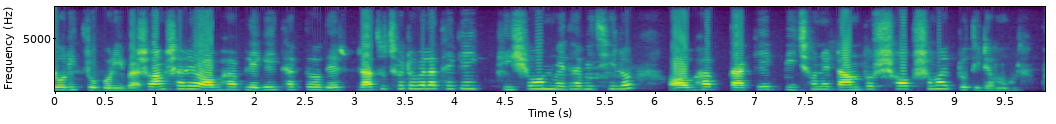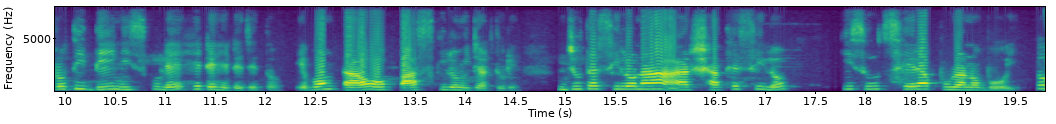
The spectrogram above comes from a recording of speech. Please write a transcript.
দরিদ্র পরিবার। সংসারে অভাব লেগেই থাকতো ওদের। রাজু ছোটবেলা থেকেই ভীষণ মেধাবী ছিল। অভাব তাকে পিছনে টানতো সব সময় প্রতিটা মুহূর্তে। প্রতিদিন স্কুলে হেঁটে হেঁটে যেত এবং তাও পাঁচ কিলোমিটার দূরে। জুতা ছিল না আর সাথে ছিল কিছু ছেঁড়া পুরানো বই। তো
